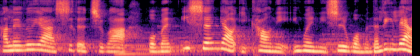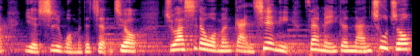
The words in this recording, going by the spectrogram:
哈利路亚！是的，主啊，我们一生要依靠你，因为你是我们的力量，也是我们的拯救。主啊，是的，我们感谢你，在每一个难处中，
